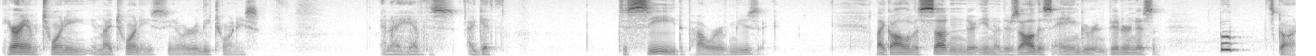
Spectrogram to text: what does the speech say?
Here I am 20 in my 20s, you know, early 20s. And I have this I get to see the power of music. Like all of a sudden, there, you know, there's all this anger and bitterness, and boop, it's gone.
